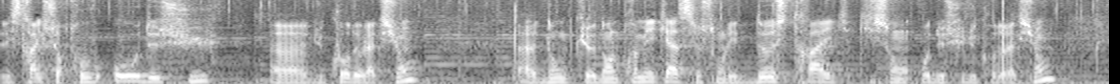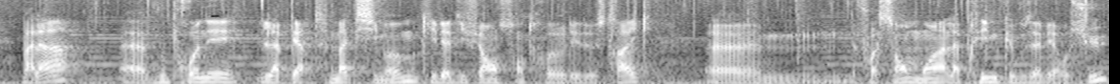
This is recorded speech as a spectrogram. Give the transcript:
les strikes se retrouvent au-dessus du cours de l'action. Euh, donc euh, dans le premier cas, ce sont les deux strikes qui sont au-dessus du cours de l'action. Bah là, vous prenez la perte maximum, qui est la différence entre les deux strikes, fois 100 moins la prime que vous avez reçue.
